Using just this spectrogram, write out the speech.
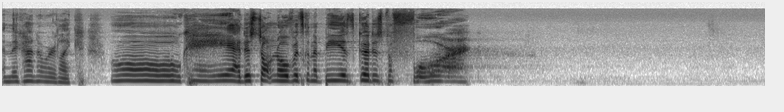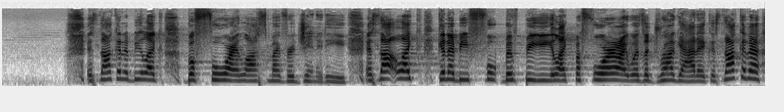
And they kind of were like, oh, okay, I just don't know if it's going to be as good as before. It's not going to be like before I lost my virginity. It's not like going to be, fo- be like before I was a drug addict. It's not going to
